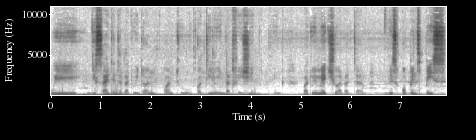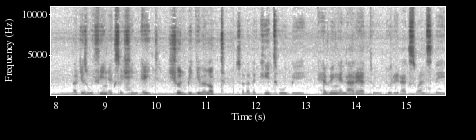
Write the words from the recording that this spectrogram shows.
we decided that we don't want to continue in that fashion but we make sure that um, this open space that is within section 8 should be developed so that the kids will be having an area to, to relax once they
